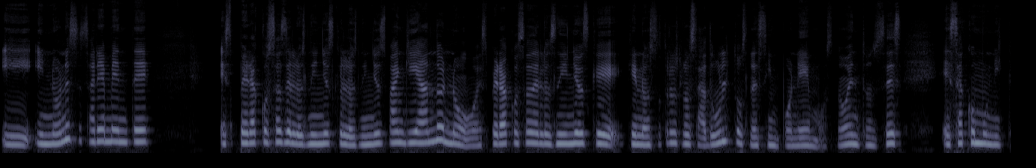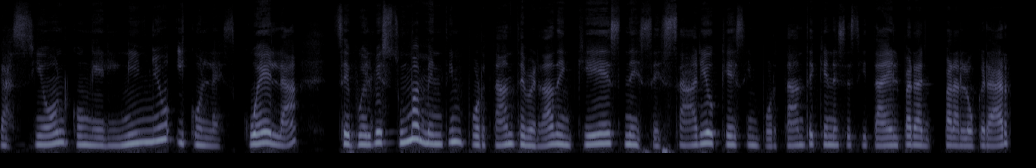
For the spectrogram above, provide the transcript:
Y, y no necesariamente espera cosas de los niños que los niños van guiando, no, espera cosas de los niños que, que, nosotros los adultos les imponemos, ¿no? Entonces, esa comunicación con el niño y con la escuela se vuelve sumamente importante, ¿verdad? En qué es necesario, qué es importante, qué necesita él para, para lograr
